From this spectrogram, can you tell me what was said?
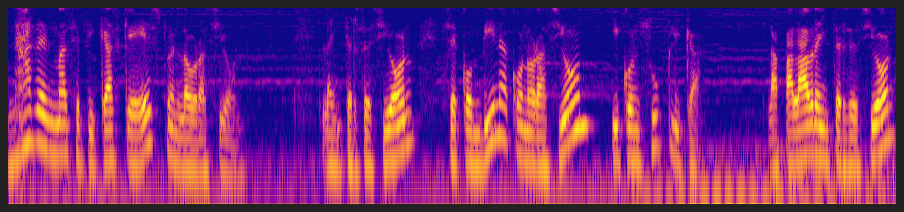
Nada es más eficaz que esto en la oración. La intercesión se combina con oración y con súplica la palabra intercesión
